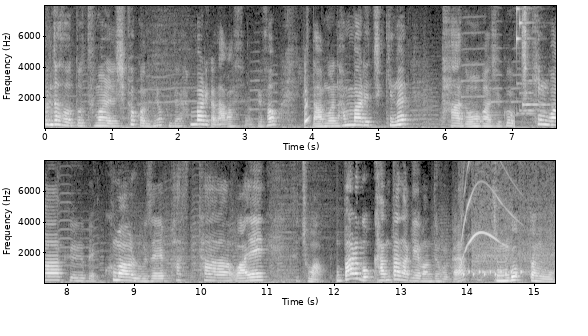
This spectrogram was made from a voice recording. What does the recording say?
혼자서 또 두 마리를 시켰거든요. 근데 한 마리가 남았어요. 그래서 남은 한 마리 치킨을 다 넣어가지고 치킨과 그 매콤한 로제 파스타와의 그 조합 빠르고 간단하게 만들어 볼까요? 중국 당면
